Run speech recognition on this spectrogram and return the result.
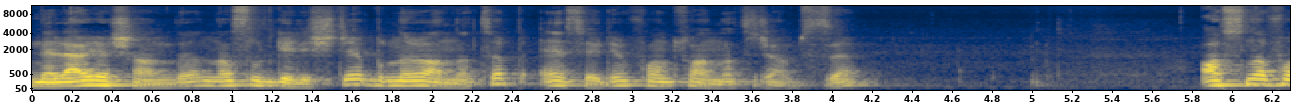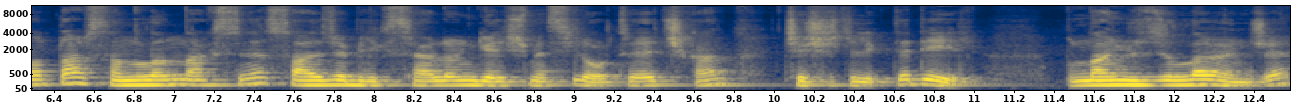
neler yaşandı, nasıl gelişti bunları anlatıp en sevdiğim fontu anlatacağım size. Aslında fontlar sanılanın aksine sadece bilgisayarların gelişmesiyle ortaya çıkan çeşitlilikte değil. Bundan yüzyıllar önce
